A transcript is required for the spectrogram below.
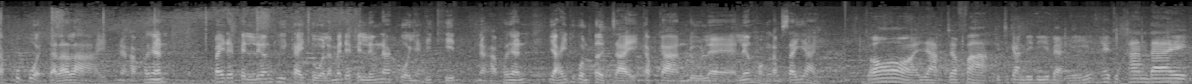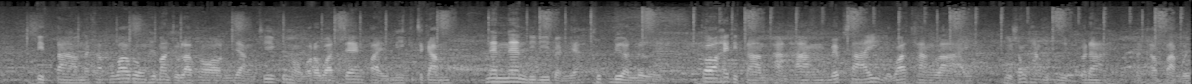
กับผู้ป่วยแต่ละรายนะครับ เพราะฉะนั้นไม่ได้เป็นเรื่องที่ไกลตัวและไม่ได้เป็นเรื่องน่ากลัวอย่างที่คิดนะครับเพราะฉะนั้นอยากให้ทุกคนเปิดใจกับการดูแลเรื่องของลำไส้ใหญ่ ก็อยากจะฝากกิจกรรมดีๆ แบบนี้ให้ทุกท่านได้ติดตามนะครับ เพราะว่าโรงพยาบาลจุฬาภรณ์อย่างที่คุณหมอวรวัตรแจ้งไป มีกิจกรรมแน่น ๆ ดีๆ แบบนี้ทุกเดือนเลย ก็ให้ติดตามผ่านทางเว็บไซต์ หรือว่าทางไลน์หรือช่องทางอื่นๆก็ได้นะครับ ฝากไว้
